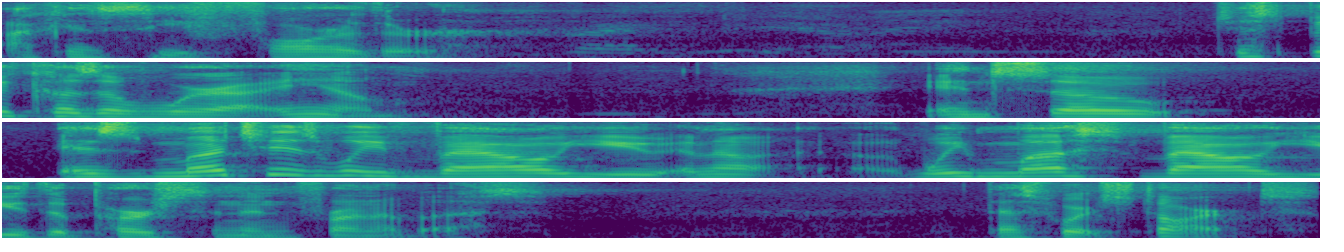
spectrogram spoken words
I can see farther just because of where I am. And so, as much as we value, and uh, we must value the person in front of us, that's where it starts.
